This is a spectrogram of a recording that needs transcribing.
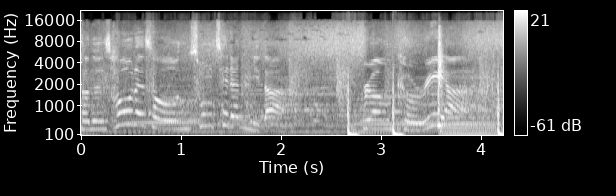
저는 서울에서 온 송채란입니다. From Korea.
